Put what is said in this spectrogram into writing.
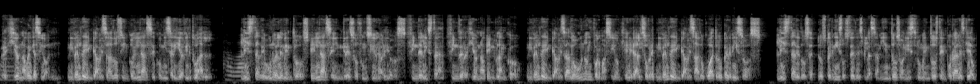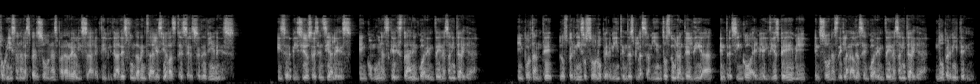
Región navegación. Nivel de encabezado 5 enlace comisaría virtual. Abajo. Lista de 1 elementos. Enlace ingreso funcionarios. Fin de lista. Fin de región en blanco. Nivel de encabezado 1 información general sobre nivel de encabezado 4 permisos. Lista de 12. Los permisos de desplazamiento son instrumentos temporales que autorizan a las personas para realizar actividades fundamentales y abastecerse de bienes y servicios esenciales en comunas que están en cuarentena sanitaria. Importante, los permisos solo permiten desplazamientos durante el día entre 5 a.m. y 10 p.m. en zonas declaradas en cuarentena sanitaria. No permiten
